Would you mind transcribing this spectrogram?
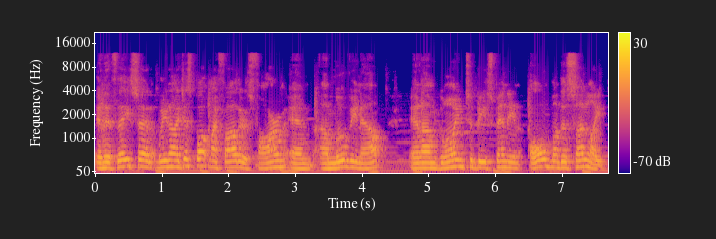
And if they said, well, you know, I just bought my father's farm and I'm moving out and I'm going to be spending all of the sunlight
